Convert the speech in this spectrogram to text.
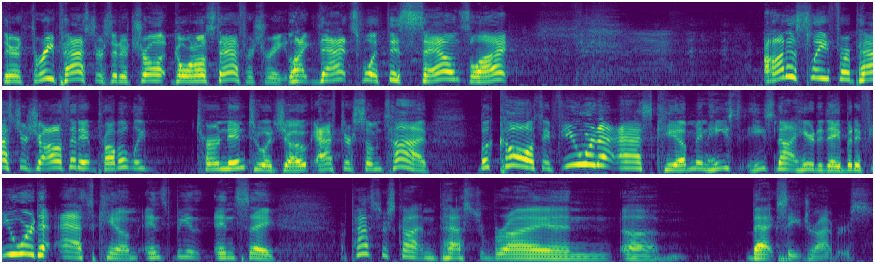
There are three pastors in a truck going on staff retreat. Like, that's what this sounds like. Honestly, for Pastor Jonathan, it probably turned into a joke after some time. Because if you were to ask him, and he's, he's not here today, but if you were to ask him and, and say, Are Pastor Scott and Pastor Brian uh, backseat drivers?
